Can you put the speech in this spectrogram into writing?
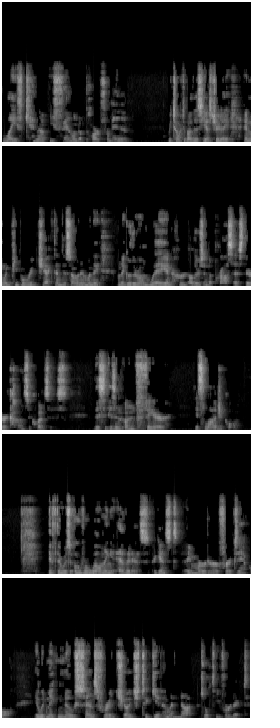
life cannot be found apart from Him. We talked about this yesterday. And when people reject and disown him, when they when they go their own way and hurt others in the process, there are consequences. This isn't unfair. It's logical. If there was overwhelming evidence against a murderer, for example, it would make no sense for a judge to give him a not guilty verdict.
